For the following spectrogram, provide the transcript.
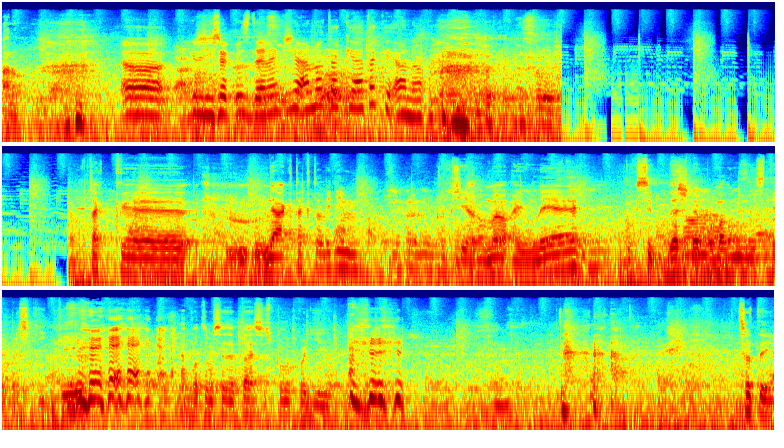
Ano. Uh, když řekl Zdenek, že ano, tak já taky ano. Tak eh, nějak tak to vidím. To přijde Romeo a Julie, tak si začne pomalu míst ty prstíky a potom se zeptá, jestli spolu chodíme. Co ty? Uh,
